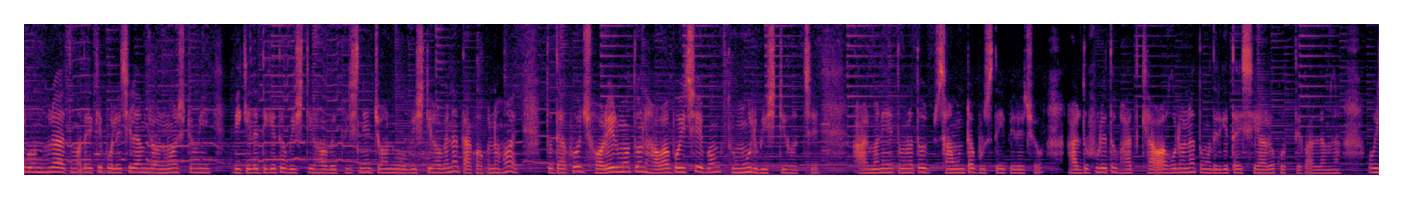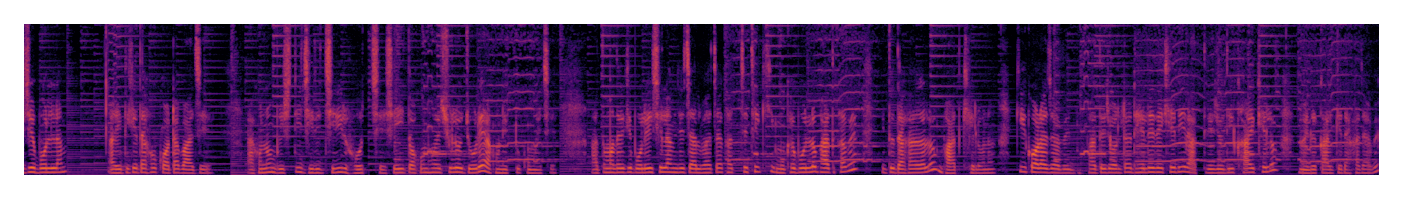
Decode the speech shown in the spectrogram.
বন্ধুরা, তোমাদেরকে বলেছিলাম জন্মাষ্টমী, বিকেলের দিকে তো বৃষ্টি হবে। কৃষ্ণের জন্ম, বৃষ্টি হবে না তা কখনো হয়? তো দেখো, ঝড়ের মতন হাওয়া বইছে এবং তুমুল বৃষ্টি হচ্ছে। আর মানে তোমরা তো সাউন্ডটা বুঝতেই পেরেছ। আর দুপুরে তো ভাত খাওয়া হলো না, তোমাদেরকে তাই শেয়ারও করতে পারলাম না। ওই যে বললাম, আর এদিকে দেখো কটা বাজে। এখনও বৃষ্টি ঝিরির ঝিরির হচ্ছে, সেই তখন হয়েছিল জোরে, এখন একটু কমেছে। আর তোমাদেরকে বলেইছিলাম যে চাল ভাজা খাচ্ছে ঠিকই, মুখে বলল ভাত খাবে, কিন্তু দেখা গেল ভাত খেলো না। কি করা যাবে? ভাতে জলটা ঢেলে রেখে দিই, রাত্রে যদি খায় খেলো, নইলে কালকে দেখা যাবে।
